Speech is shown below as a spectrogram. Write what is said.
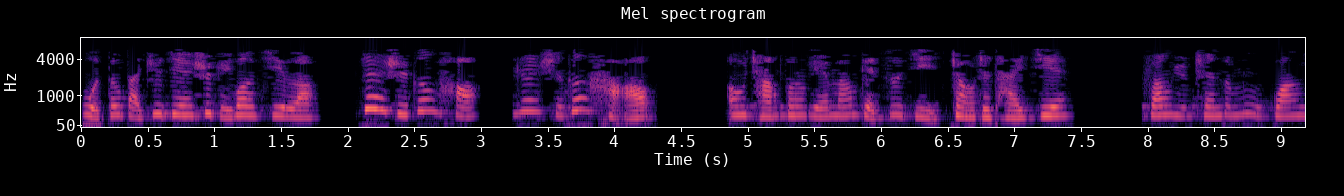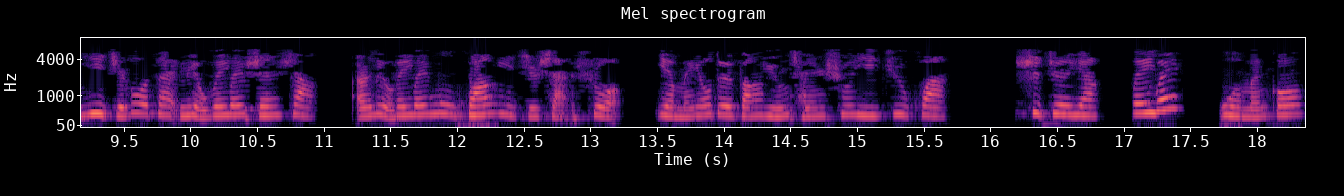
我都把这件事给忘记了。认识更好，认识更好。欧长风连忙给自己找着台阶。方云晨的目光一直落在柳微微身上，而柳微微目光一直闪烁，也没有对方云晨说一句话。是这样，微微，我们公。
